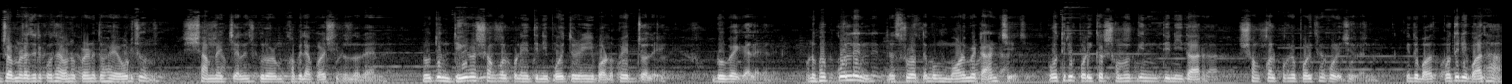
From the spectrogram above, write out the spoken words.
যমরাজের কথায় অনুপ্রাণিত হয়ে অর্জুন সামনের চ্যালেঞ্জগুলোর মোকাবিলা করার সিদ্ধান্ত নেন। নতুন দৃঢ় সংকল্প নিয়ে তিনি বৈতরণী বরফের জলে ডুবে গেলেন। অনুভব করলেন যে স্রোত এবং মর্মে টানছে প্রতিটি পরীক্ষার সম্মুখীন তিনি তার সংকল্পকে পরীক্ষা করেছিলেন। কিন্তু প্রতিটি বাধা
